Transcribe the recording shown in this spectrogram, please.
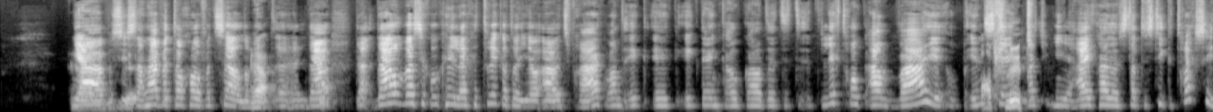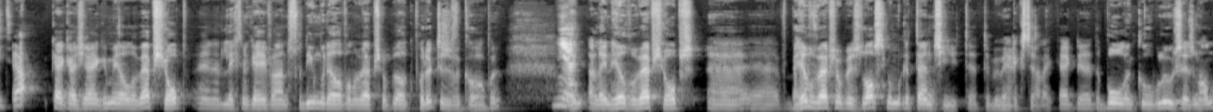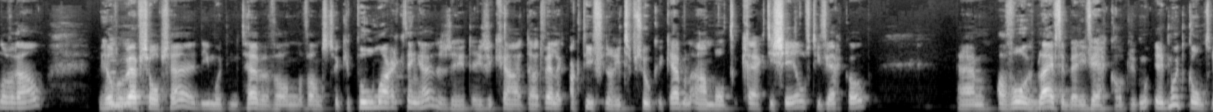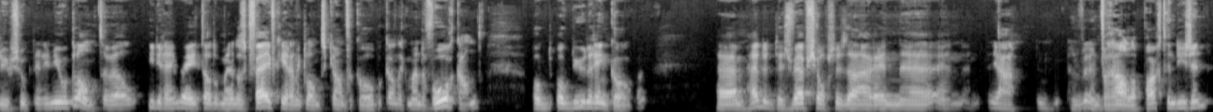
Ja, precies. Dan hebben we het toch over hetzelfde. Ja, want, uh, en daar, daarom was ik ook heel erg getriggerd door jouw uitspraak. Want ik, ik, ik denk ook altijd, het, het ligt er ook aan waar je op insteekt, dat je in je eigen statistieken terugziet. Ja, kijk, als jij een gemiddelde webshop, en het ligt nog even aan het verdienmodel van de webshop, welke producten ze verkopen. Ja. alleen heel veel webshops, uh, uh, bij heel veel webshops is het lastig om retentie te, te bewerkstelligen. Kijk, de, de Bol en Cool Blues is een ander verhaal. Heel veel webshops, hè, die moeten het hebben van, van een stukje poolmarketing. Hè. Dus, dus, ik ga daadwerkelijk actief naar iets op zoek. Ik heb een aanbod, krijg die sales, die verkoop. Um, vervolgens blijft het bij die verkoop. Dus ik, ik, moet continu op zoek naar die nieuwe klant. Terwijl iedereen weet dat op het moment dat ik vijf keer aan een klant kan verkopen, kan ik hem aan de voorkant ook, ook duurder inkopen. Um, hè, dus webshops is daarin uh, een, ja, een, een, verhaal apart in die zin.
